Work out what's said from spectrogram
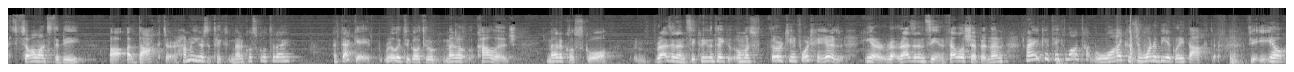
if someone wants to be uh, a doctor, how many years it takes medical school today? A decade, really, to go through medical college, medical school, residency could even take almost 13, 14 years. You can get a re- residency and fellowship, and then right, it can take a long time. Why? Because you want to be a great doctor. You, you, know,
